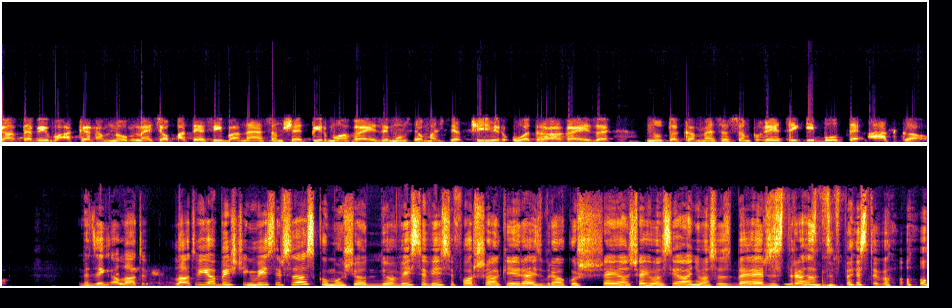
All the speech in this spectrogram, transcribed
gatavi vakaram. Nu, mēs jau patiesībā neesam šeit pirmo reizi, mums jau man šķiet šī ir otrā reize, nu tā kā mēs esam priecīgi būt te atkal. Bet, zin, kā, Latv Latvijā bišķiņi visi ir saskumuši, jo, jo visi, visi foršākie ir aizbraukuši šajā, šajos jāņos uz bērnu strādu festivālu.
